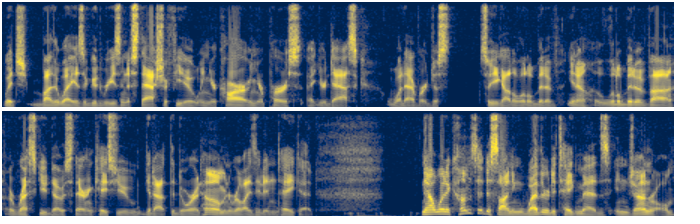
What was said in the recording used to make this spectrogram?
which, by the way, is a good reason to stash a few in your car, in your purse, at your desk, whatever. Just so you got a little bit of, you know, a little bit of uh, a rescue dose there in case you get out the door at home and realize you didn't take it. Now, when it comes to deciding whether to take meds in general,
